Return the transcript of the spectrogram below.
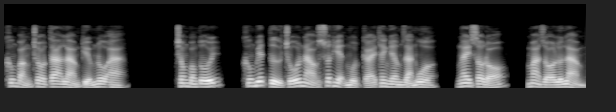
không bằng cho ta làm kiếm nô a. Trong bóng tối, không biết từ chỗ nào xuất hiện một cái thanh âm giàn mua, ngay sau đó, ma gió lớn làm.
